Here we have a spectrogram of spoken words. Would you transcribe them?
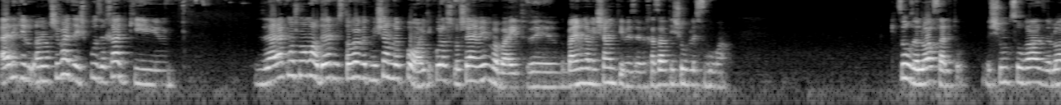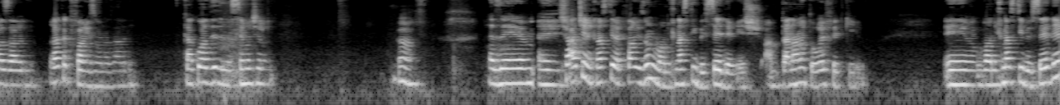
היה לי כאילו, אני מחשיבה את זה אשפוז אחד, כי זה היה כמו שהוא אמר, דלת מסתובבת משם לפה, הייתי כולה שלושה ימים בבית, ובהם גם עישנתי וזה, וחזרתי שוב לסגורה. קיצור, זה לא עשה לי טוב. בשום צורה זה לא עזר לי. רק הכפר איזון עזר לי. קעקוע הזה זה הסמל שלו. אה. אז אה, עד שנכנסתי לכפר איזון כבר נכנסתי בסדר, יש המתנה מטורפת כאילו. אה, כבר נכנסתי בסדר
